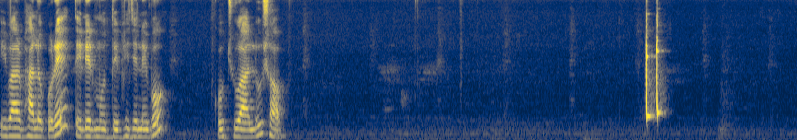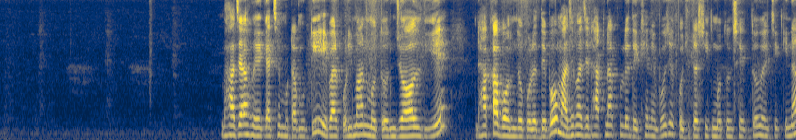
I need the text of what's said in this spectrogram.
এবার ভালো করে তেলের মধ্যে ভেজে নেব কচু, আলু সব। ভাজা হয়ে গেছে মোটামুটি। এবার পরিমাণ মতন জল দিয়ে ঢাকা বন্ধ করে দেব। মাঝে মাঝে ঢাকনা খুলে দেখে নেব যে কচুটা ঠিক মতন সেদ্ধ হয়েছে কি না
